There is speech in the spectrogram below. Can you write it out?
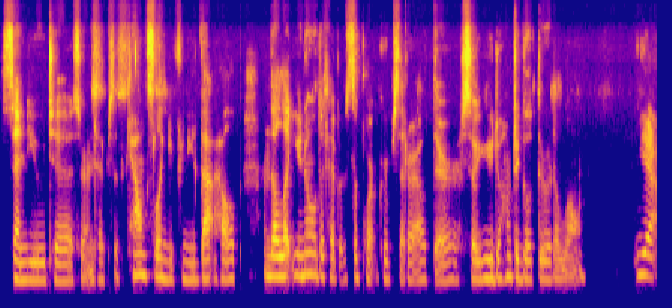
send you to certain types of counseling if you need that help. And they'll let you know the type of support groups that are out there so you don't have to go through it alone. Yeah.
